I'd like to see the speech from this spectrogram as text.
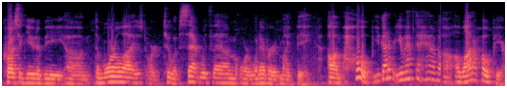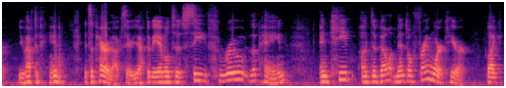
causing you to be um, demoralized or too upset with them or whatever it might be. Um, hope you got to you have to have a, a lot of hope here. You have to be able. It's a paradox here. You have to be able to see through the pain and keep a developmental framework here. Like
